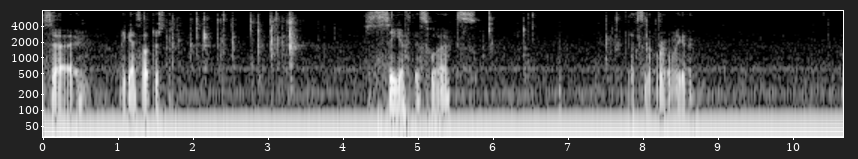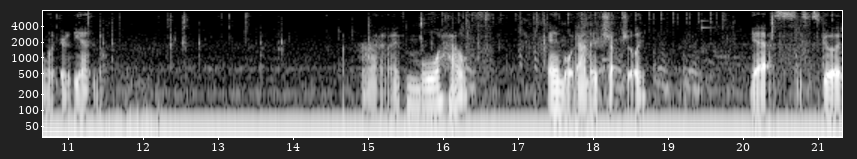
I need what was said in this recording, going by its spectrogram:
So, I guess I'll just see if this works. That's not where I want to go. I want to go to the end. More health and more damage, actually. Yes, this is good.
